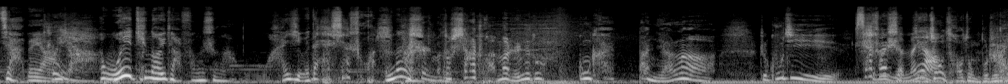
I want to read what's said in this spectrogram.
假的呀？对呀，我也听到一点风声啊，我还以为大家瞎传呢。是吗？都瞎传嘛？人家都公开半年了，这估计瞎传什么呀？就曹总不知道。哎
